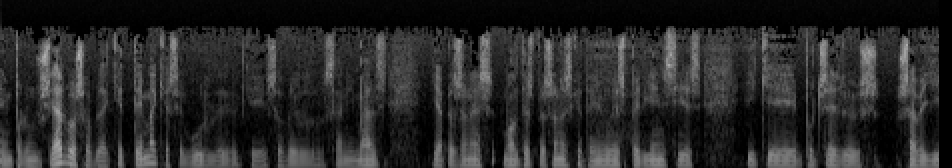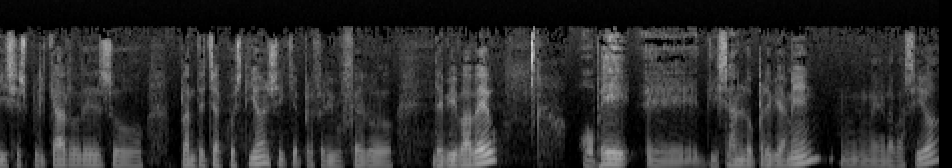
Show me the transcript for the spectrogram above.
en pronunciar-vos sobre aquest tema, que segur que sobre els animals hi ha persones, moltes persones que teniu experiències i que potser us, us avellís explicar-les o plantejar qüestions i que preferiu fer-ho de viva veu, o bé eh, deixant-lo prèviament en la gravació,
